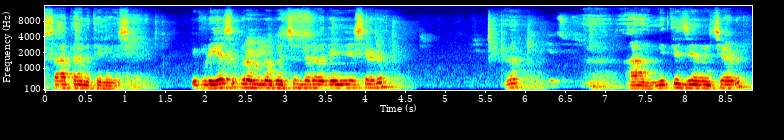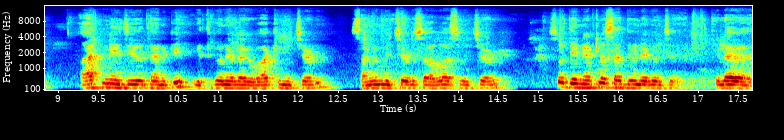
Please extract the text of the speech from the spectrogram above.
సాతాను తినేసాడు ఇప్పుడు యేసు ప్రభులోకి వచ్చిన తర్వాత ఏం చేశాడు? ఆ, నిత్య జీవం ఇచ్చాడు. ఆత్మీయ జీవితానికి వెతుకునేలాగా వాక్యం ఇచ్చాడు. సంఘం ఇచ్చాడు సహవాసం ఇచ్చాడు. సో దీన్ని ఎట్లా సద్వినియోగం చేయాలి ఇలా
